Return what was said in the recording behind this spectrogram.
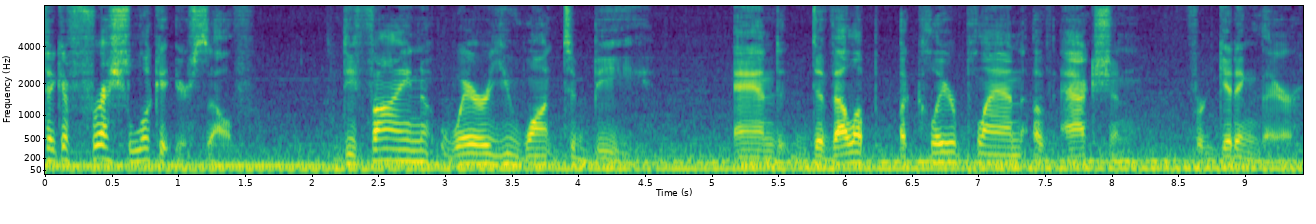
take a fresh look at yourself. Define where you want to be and develop a clear plan of action for getting there.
